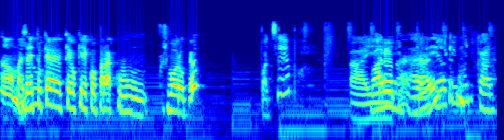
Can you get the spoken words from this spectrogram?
Não, mas aí tu quer, quer o quê? Comparar com futebol europeu? Pode ser, pô. Aí, O Arana. O Arana aí é muito cara.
